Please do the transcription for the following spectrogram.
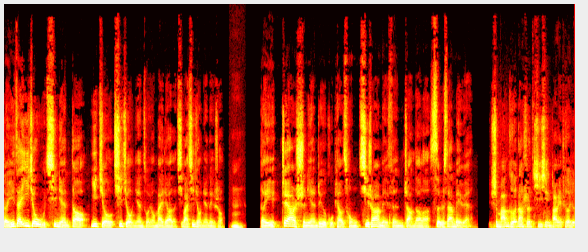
等于在一九五七年到一九七九年左右卖掉的，七八七九年那个时候，嗯，等于这二十年这个股票从七十二美分涨到了四十三美元。是芒格当时提醒巴菲特，就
